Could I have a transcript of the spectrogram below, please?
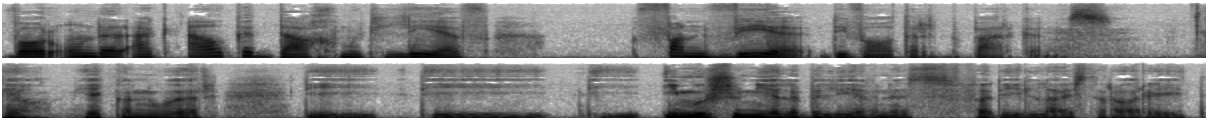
waaronder ek elke dag moet leef vanweë die waterbeperkings. Ja, jy kan hoor die die die emosionele belewenis wat die luisteraar het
